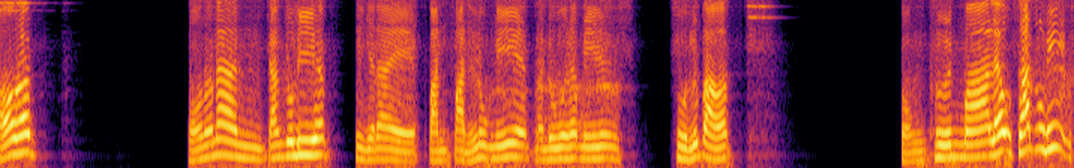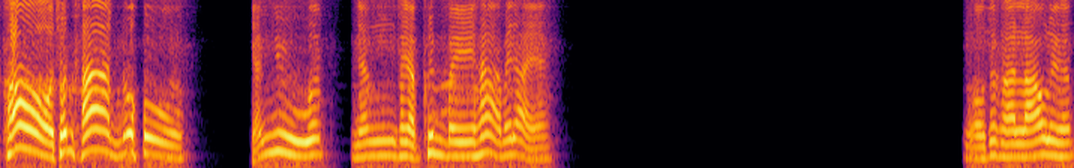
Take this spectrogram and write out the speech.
เอาครับ ของทางด้านจังจุรีครับ ที่จะได้ปั่นปั่นลูกนี้มาดูนะครับมีสูตรหรือเปล่าครับส่งคืนมาแล้วซัดลูกนี้เข้าชนคานโอ้โหยังอยู่ครับยังขยับขึ้นไปห้าไม่ได้ออกสะคานเล้าเลยครับ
